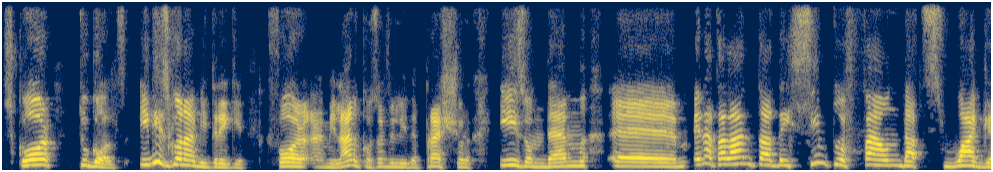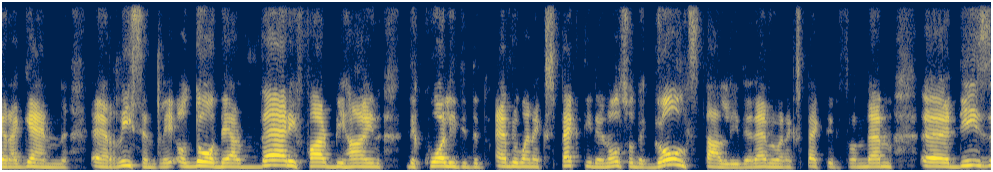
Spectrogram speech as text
scored two goals. It is going to be tricky for uh, Milan because obviously the pressure is on them. Um, and Atalanta, they seem to have found that swagger again uh, recently, although they are very far behind the quality that everyone expected and also the goals tally that everyone expected from them. Uh, this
